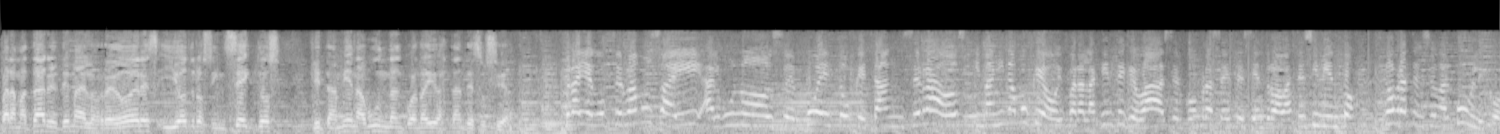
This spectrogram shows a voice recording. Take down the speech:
para matar el tema de los roedores y otros insectos que también abundan cuando hay bastante suciedad. Brian, observamos ahí algunos eh, puestos que están cerrados. Imaginamos que hoy, para la gente que va a hacer compras a este centro de abastecimiento, no habrá atención al público.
